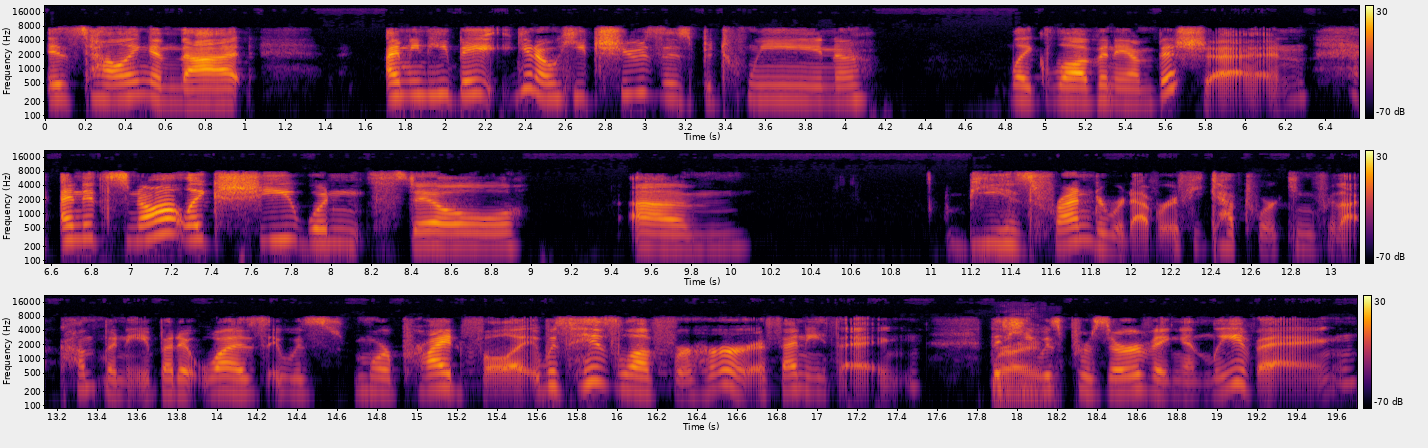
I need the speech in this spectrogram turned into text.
is telling and that I mean he ba- you know he chooses between like love and ambition and it's not like she wouldn't still um be his friend or whatever if he kept working for that company but it was it was more prideful it was his love for her if anything that he was preserving and leaving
